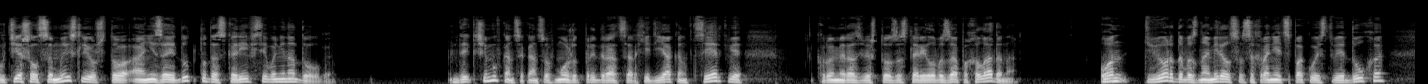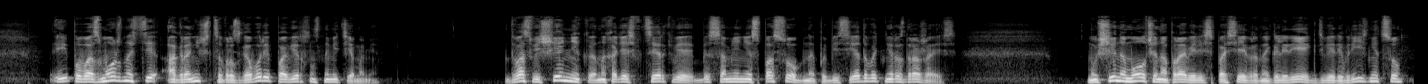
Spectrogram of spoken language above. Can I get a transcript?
утешился мыслью, что они зайдут туда, скорее всего, ненадолго. Да и к чему, в конце концов, может придраться архидиакон в церкви, кроме разве что застарелого запаха ладана? Он твердо вознамерился сохранять спокойствие духа и, по возможности, ограничиться в разговоре поверхностными темами. Два священника, находясь в церкви, без сомнения способны побеседовать, не раздражаясь. Мужчины молча направились по северной галерее к двери в ризницу —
